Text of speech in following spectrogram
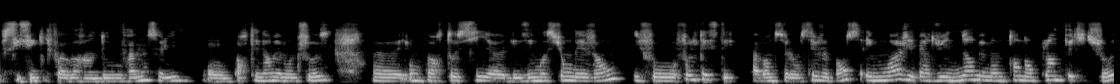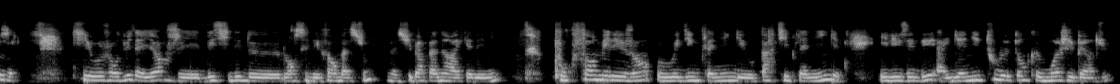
c'est, qu'il faut avoir un dos vraiment solide. On porte énormément de choses. Euh, on porte aussi euh, les émotions des gens. Il faut, faut le tester avant de se lancer, je pense. Et moi, j'ai perdu énormément de temps dans plein de petites choses. Qui aujourd'hui, d'ailleurs, j'ai décidé de lancer des formations, la Super Planner Academy, pour former les gens au wedding planning et au party planning et les aider à gagner tout le temps que moi j'ai perdu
